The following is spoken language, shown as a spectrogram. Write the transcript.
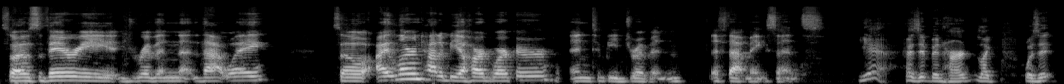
So I was very driven that way. So I learned how to be a hard worker and to be driven, if that makes sense. Yeah. Has it been hard? Like, was it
